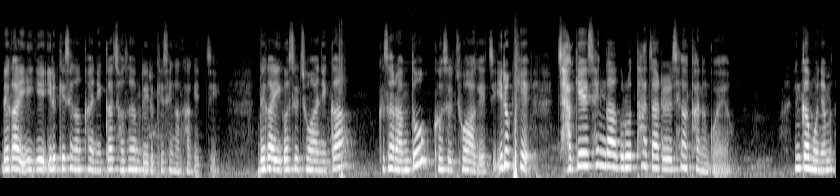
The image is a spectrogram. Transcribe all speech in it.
내가 이게 이렇게 생각하니까 저 사람도 이렇게 생각하겠지. 내가 이것을 좋아하니까 그 사람도 그것을 좋아하겠지. 이렇게 자기의 생각으로 타자를 생각하는 거예요. 그러니까 뭐냐면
